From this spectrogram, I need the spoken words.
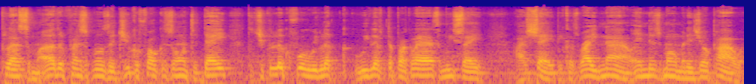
plus some other principles that you can focus on today, that you can look for. We look we lift up our glass and we say Ashe, because right now, in this moment, is your power.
